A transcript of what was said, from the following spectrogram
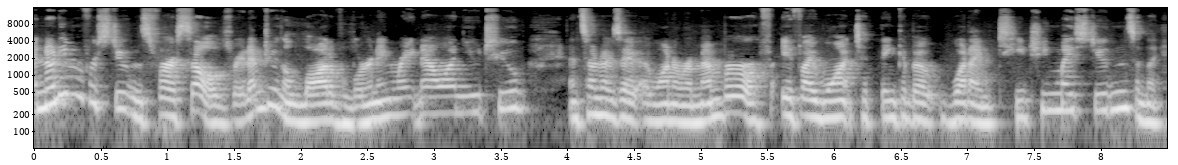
and not even for students, for ourselves, right? I'm doing a lot of learning right now on YouTube, and sometimes I, I want to remember, or if, if, I want to think about what I'm teaching my students, I'm like,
